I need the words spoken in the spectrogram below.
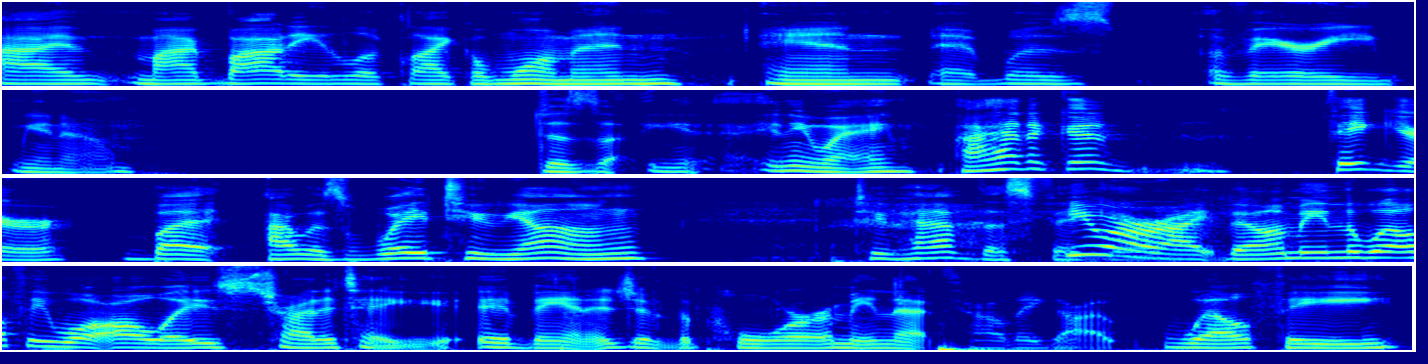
I my body looked like a woman, and it was a very you know. Does anyway? I had a good figure, but I was way too young to have this figure. You are right, though. I mean, the wealthy will always try to take advantage of the poor. I mean, that's how they got wealthy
